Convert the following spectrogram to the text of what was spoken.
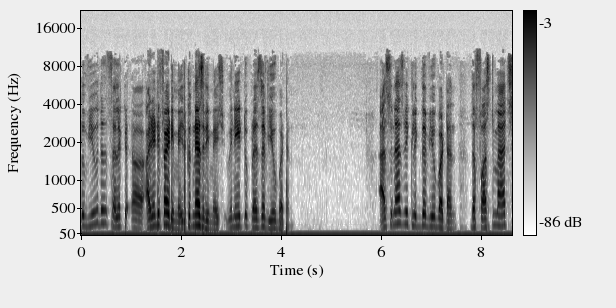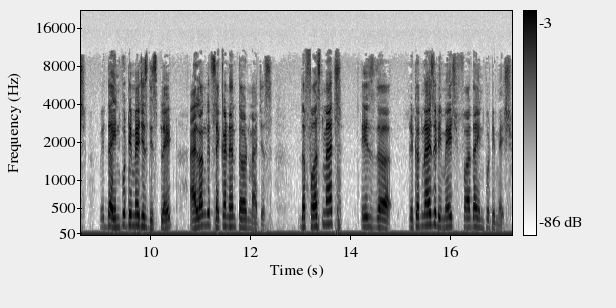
To view the selected uh, identified image, recognized image, we need to press the view button. As soon as we click the view button, the first match with the input image is displayed along with second and third matches. The first match is the recognized image for the input image.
